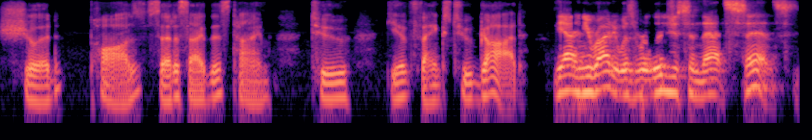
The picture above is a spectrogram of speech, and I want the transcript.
should pause, set aside this time to give thanks to God. Yeah, and you're right. It was religious in that sense.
